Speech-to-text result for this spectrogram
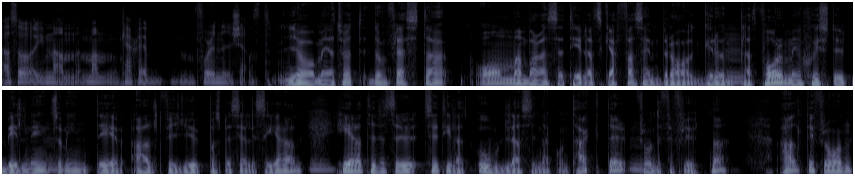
alltså innan man kanske får en ny tjänst. Ja, men jag tror att de flesta, om man bara ser till att skaffa sig en bra grundplattform med en schysst utbildning Mm. som inte är allt för djup och specialiserad. Mm. Hela tiden ser, ser till att odla sina kontakter Mm. från det förflutna. Allt ifrån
